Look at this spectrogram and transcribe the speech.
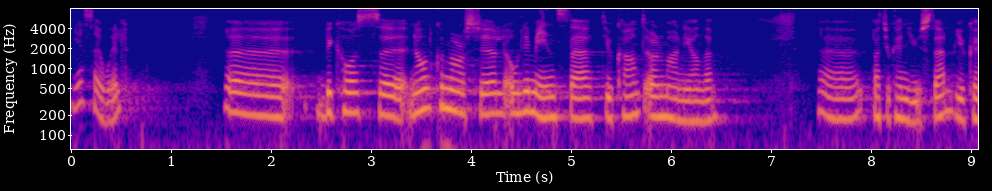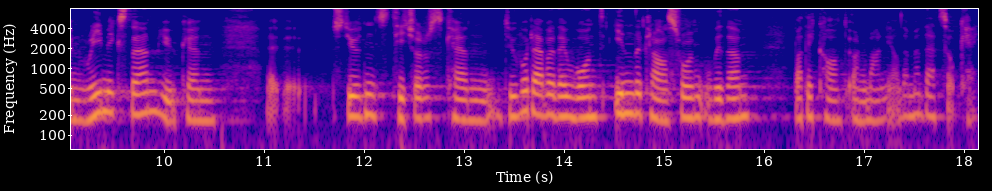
Yes, I will. Uh, because uh, non-commercial only means that you can't earn money on them. Uh, but you can use them, you can remix them, you can, uh, students, teachers can do whatever they want in the classroom with them, but they can't earn money on them, and that's okay.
